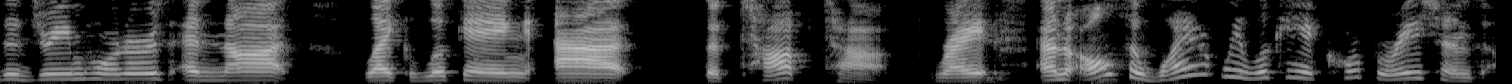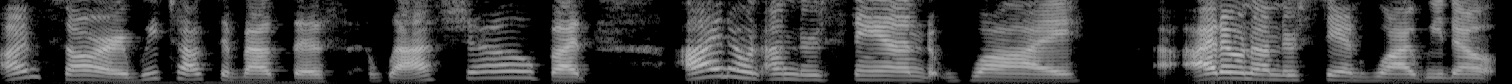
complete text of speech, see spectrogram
the dream hoarders and not like looking at the top top right? Mm-hmm. And also why aren't we looking at corporations? I'm sorry we talked about this last show but i don't understand why i don't understand why we don't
